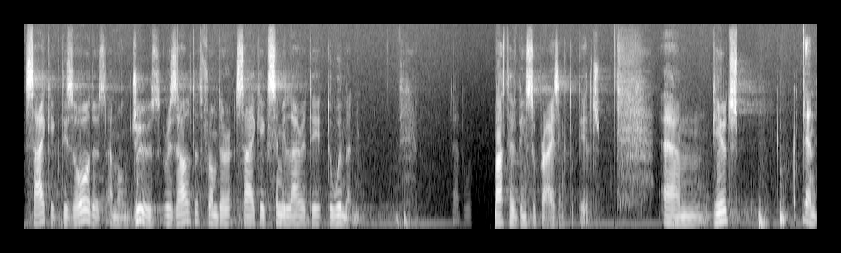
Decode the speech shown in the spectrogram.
psychic disorders among Jews resulted from their psychic similarity to women. That must have been surprising to Pilcz. Um, Pilcz, and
